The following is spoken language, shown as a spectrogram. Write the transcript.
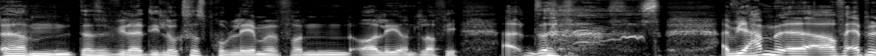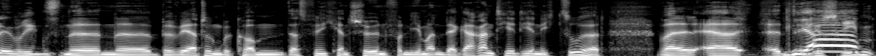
ähm, das sind wieder die Luxusprobleme von Olli und Loffi. Ist- Wir haben äh, auf Apple übrigens eine, eine Bewertung bekommen, das finde ich ganz schön, von jemandem, der garantiert hier nicht zuhört, weil er äh, geschrieben,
